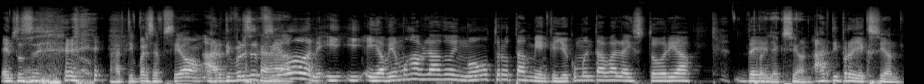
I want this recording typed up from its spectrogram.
Entonces, Arte y percepción. arte y percepción. y, y- y habíamos hablado en otro también, que yo comentaba la historia de Proyección. arte y proyección.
